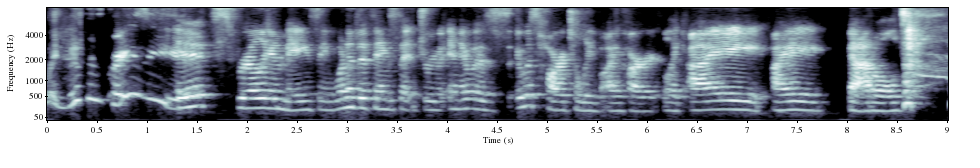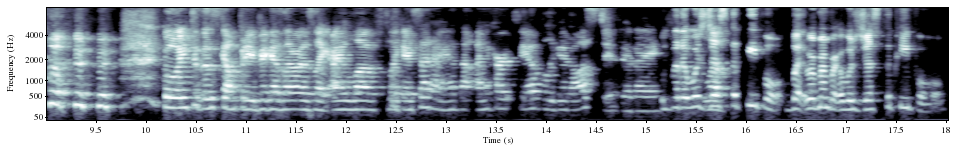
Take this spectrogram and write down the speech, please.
Like this is crazy. It's really amazing. One of the things that drew and it was it was hard to leave iheart. Like i i battled going to this company because I was like, I love, like I said, I had the I Heart Family in Austin, and I. But it was loved, just the people. But remember, it was just the people.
